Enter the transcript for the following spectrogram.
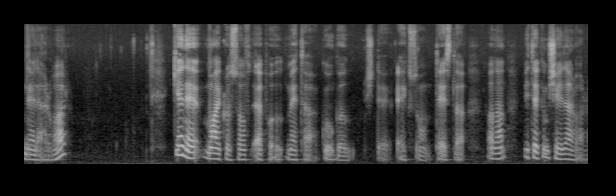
neler var? Gene Microsoft, Apple, Meta, Google, işte Exxon, Tesla falan bir takım şeyler var.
